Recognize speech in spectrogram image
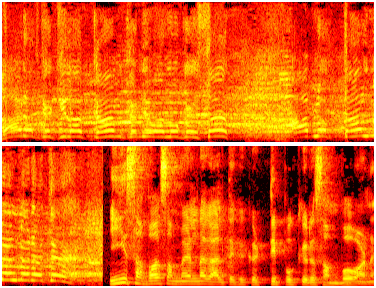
भारत के खिलाफ काम करने वालों के साथ आप लोग तालमेल में रहते हैं ഈ സഭാ സമ്മേളന കാലത്തേക്ക് കെട്ടിപ്പൊക്കിയ ഒരു സംഭവമാണ്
